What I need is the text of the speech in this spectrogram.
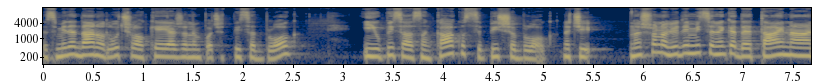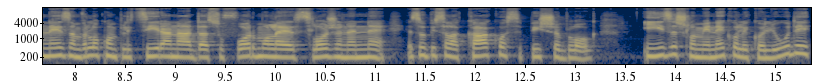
da sam jedan dan odlučila ok, ja želim početi pisati blog i upisala sam kako se piše blog. Znači, Znaš, ono, ljudi misle nekada da je tajna, ne znam, vrlo komplicirana, da su formule složene, ne. Ja sam upisala kako se piše blog. I izašlo mi je nekoliko ljudi,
